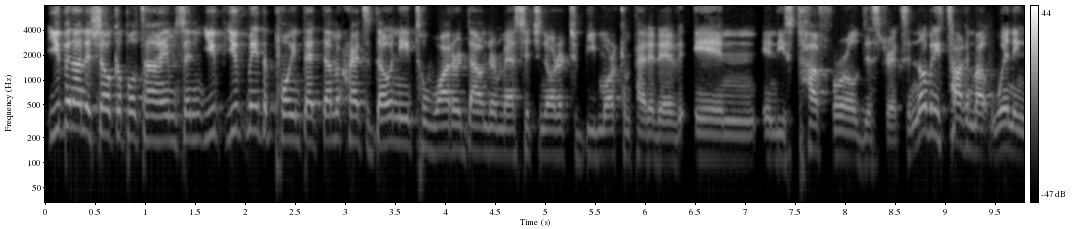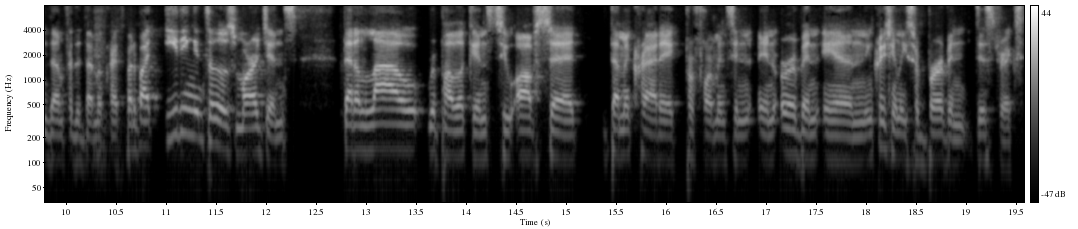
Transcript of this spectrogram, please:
you've been on the show a couple of times, and you've you've made the point that Democrats don't need to water down their message in order to be more competitive in in these tough rural districts. And nobody's talking about winning them for the Democrats, but about eating into those margins that allow Republicans to offset Democratic performance in, in urban and increasingly suburban districts.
